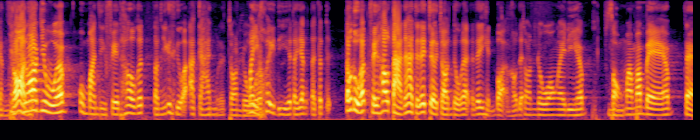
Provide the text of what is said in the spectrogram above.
ยังยังรอดรอดอยู่ครับโอ้มันจริงเฟเท่าก็ตอนนี้ก็คือว่าอาการจอห์นโดไม่ค่อยดีแต่ยังแต่แต่แต่ต้องดูครับเฟเท่าตาหน้าจะได้เจอจอห์นโดแล้วจะได้เห็นบอร์ดของเขาด้วย จอห์นโดเอาไงดีครับสองมาม่าแบร์ครับ แต่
